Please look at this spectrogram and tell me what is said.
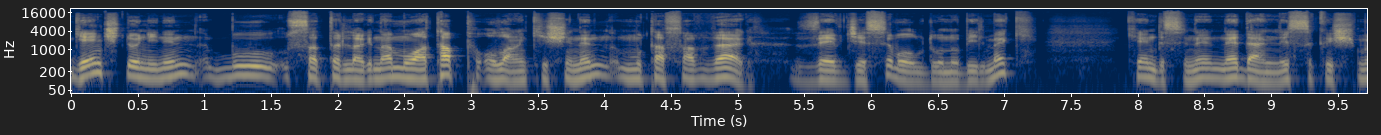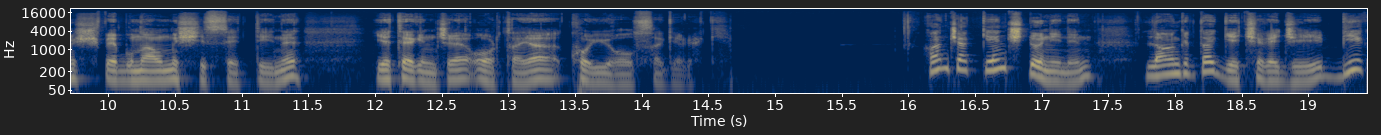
genç döninin bu satırlarına muhatap olan kişinin mutasavver zevcesi olduğunu bilmek, kendisini nedenli sıkışmış ve bunalmış hissettiğini yeterince ortaya koyuyor olsa gerek. Ancak genç Döni'nin Lang'da geçireceği bir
